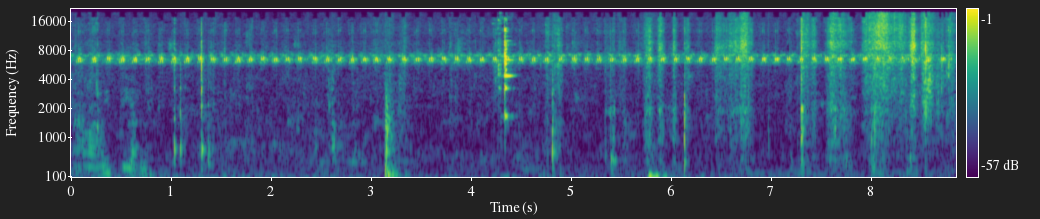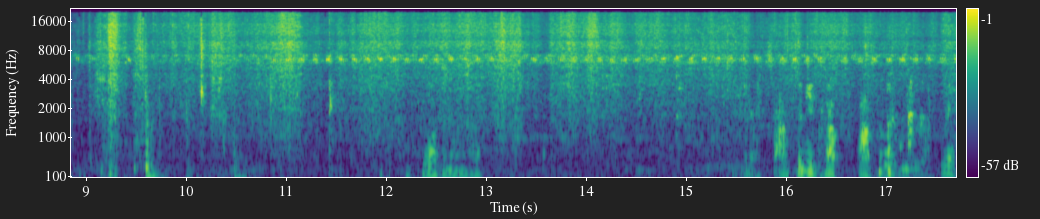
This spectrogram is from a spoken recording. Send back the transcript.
เอามาไม่เตรียม โอ้ตัวกันนะครับแหลกสามชนิดครับตามปกเว้ย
